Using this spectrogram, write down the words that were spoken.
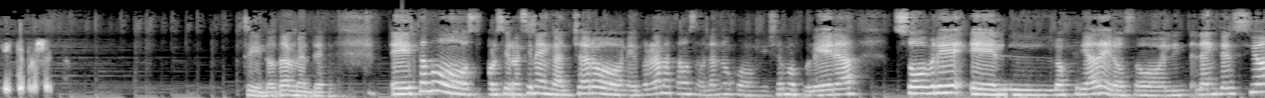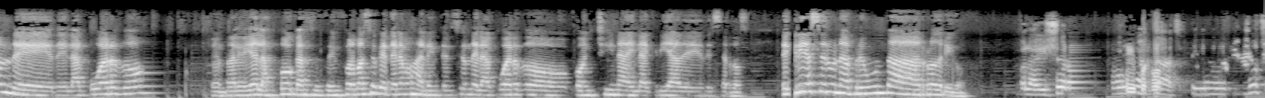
este proyecto. Sí, totalmente. Eh, estamos, por si recién engancharon el programa, estamos hablando con Guillermo Pulera sobre los criaderos o la intención del acuerdo, en realidad las pocas de información que tenemos a la intención del acuerdo con China y la cría de, de cerdos. Le quería hacer una pregunta a Rodrigo. Hola Guillermo, ¿Cómo estás? Eh, vos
